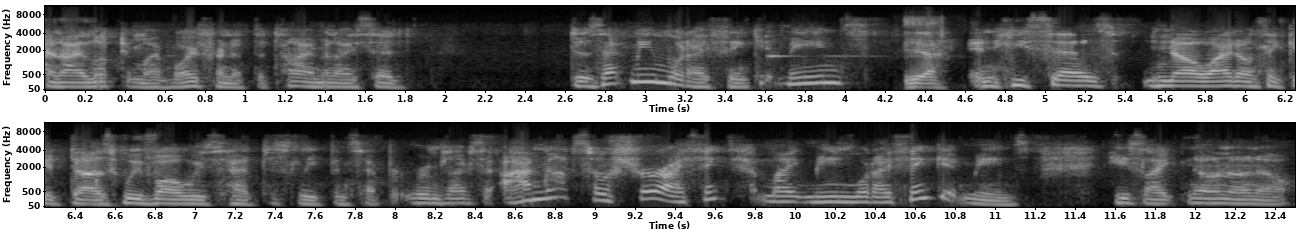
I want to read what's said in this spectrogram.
And I looked at my boyfriend at the time and I said, does that mean what I think it means? Yeah. And he says, no, I don't think it does. We've always had to sleep in separate rooms. I said, I'm not so sure. I think that might mean what I think it means. He's like, no, no, no.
